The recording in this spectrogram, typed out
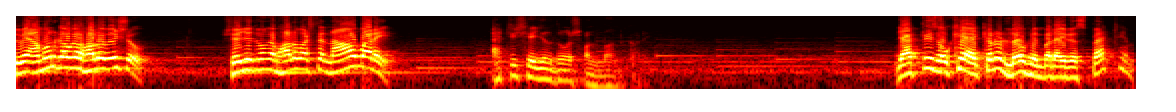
তুমি এমন কাউকে ভালোবেসো সে যদি তোমাকে ভালোবাসতে নাও পারে অ্যাটলিস্ট সেই জন্য তোমাকে সম্মান করে। At least okay I can't love him but I respect him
